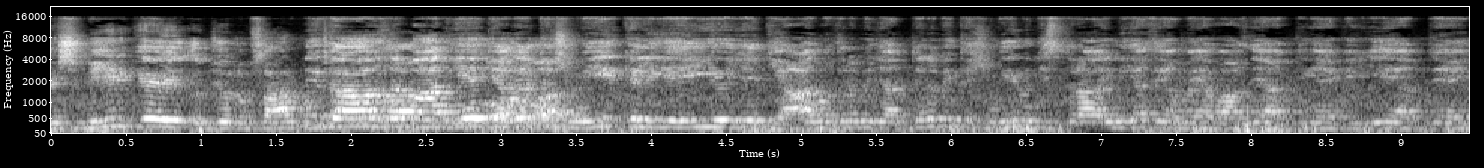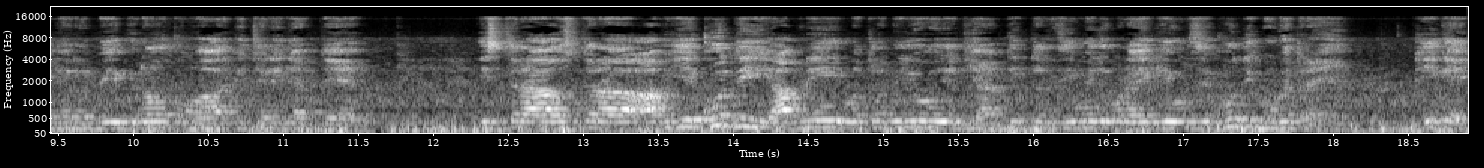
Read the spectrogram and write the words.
कश्मीर के जो नुकसान बात ये कि अगर कश्मीर के लिए ही ये जिहाद मतलब में जाते हैं ना भाई कश्मीर में जिस तरह इंडिया से हमें आवाज़ें आती हैं कि ये आते हैं इधर बेगुनाहों को मार के चले जाते हैं। इस तरह उस तरह अब ये खुद ही अपनी मतलब जो जिहादी तंजीमें जो बनाई गई उनसे खुद ही भुगत रहे हैं ठीक है?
